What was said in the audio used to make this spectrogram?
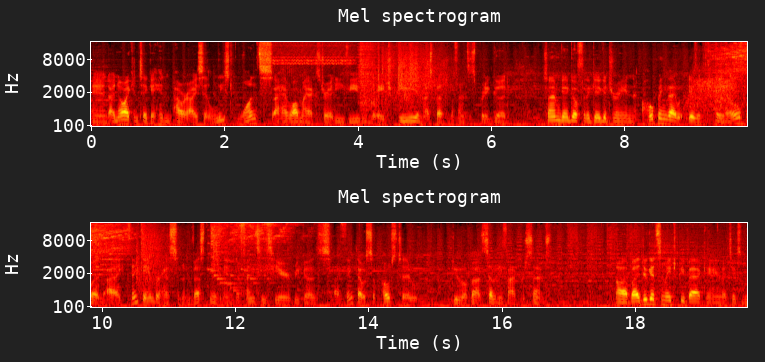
and I know I can take a Hidden Power Ice at least once. I have all my extra EVs into HP, and my special defense is pretty good. So I'm going to go for the Giga Drain, hoping that it would KO, but I think Amber has some investment in defenses here because I think that was supposed to do about 75%. Uh, but I do get some HP back, and I take some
